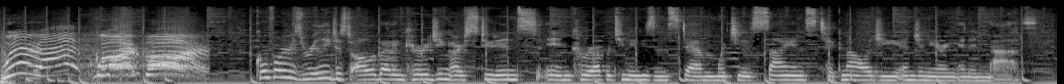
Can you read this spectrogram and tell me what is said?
We're at Core 4! Core 4 is really just all about encouraging our students in career opportunities in STEM, which is science, technology, engineering, and in math.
